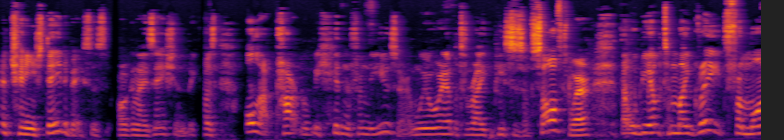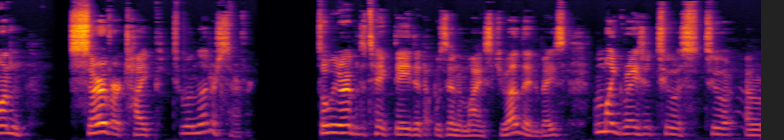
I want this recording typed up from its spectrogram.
and change databases organization because all that part will be hidden from the user. And we were able to write pieces of software that would be able to migrate from one server type to another server. So we were able to take data that was in a MySQL database and migrate it to, a, to a,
